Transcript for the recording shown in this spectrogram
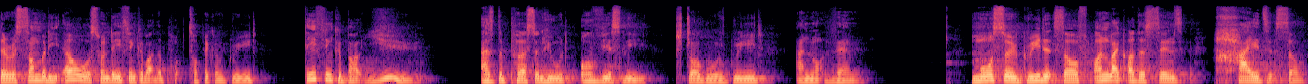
there is somebody else, when they think about the topic of greed, they think about you as the person who would obviously struggle with greed and not them. More so, greed itself, unlike other sins, hides itself.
